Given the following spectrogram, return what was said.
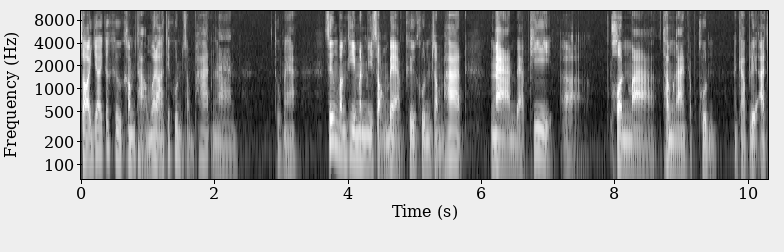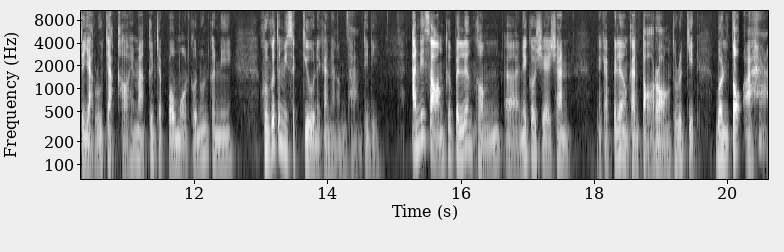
ซอยย่อยก็คือคำถามเวลาที่คุณสัมภาษณ์งานถูกไหมฮะซึ่งบางทีมันมี 2 แบบคือคุณสัมภาษณ์งานแบบที่คนมาทำงานกับคุณนะครับหรืออาจจะอยากรู้จักเขาให้มากขึ้นจะโปรโมทคนนู้นคนนี้ คุณก็จะมีสกิลในการถามคำถามที่ดี อันที่ 2 คือเป็นเรื่องของ negotiation นะครับเป็นเรื่องของการต่อรองธุรกิจ บนโต๊ะอาหาร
